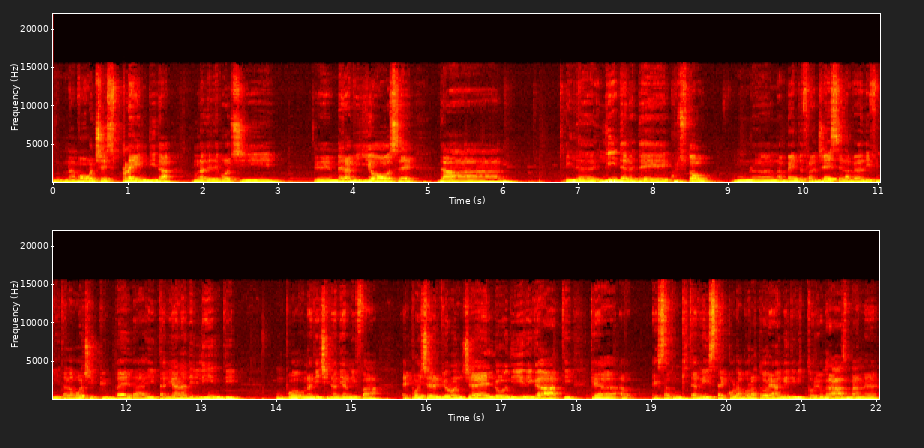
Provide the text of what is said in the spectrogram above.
una voce splendida, una delle voci eh, meravigliose da il leader de Cousteau, un- una band francese l'aveva definita la voce più bella italiana dell'indie un po' una decina di anni fa. E poi c'era il violoncello di Rigatti che ha- è stato un chitarrista e collaboratore anche di Vittorio Grasman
